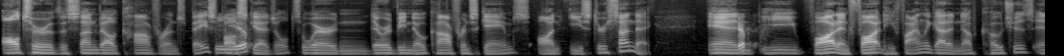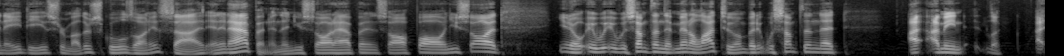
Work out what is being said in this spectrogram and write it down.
alter the Sun Belt Conference baseball Yep. schedule to where there would be no conference games on Easter Sunday. And Yep. he fought and fought. He finally got enough coaches and ADs from other schools on his side, and it happened. And then you saw it happen in softball, and you saw it. You know, it, it was something that meant a lot to him, but it was something that, I, I mean, look, I,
